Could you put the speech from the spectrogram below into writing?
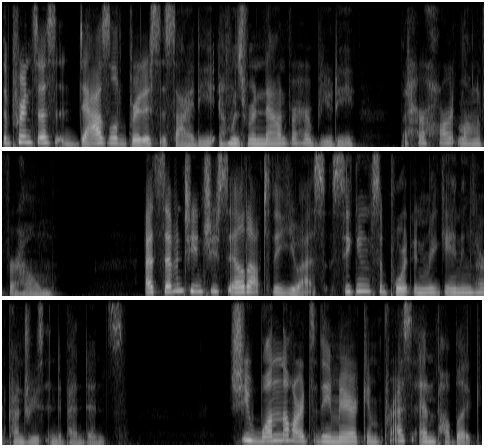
The princess dazzled British society and was renowned for her beauty, but her heart longed for home. At 17, she sailed out to the U.S., seeking support in regaining her country's independence. She won the hearts of the American press and public,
